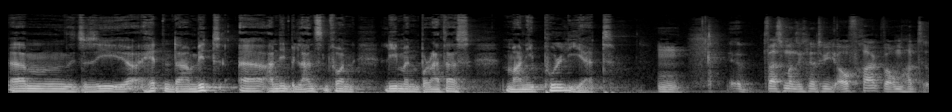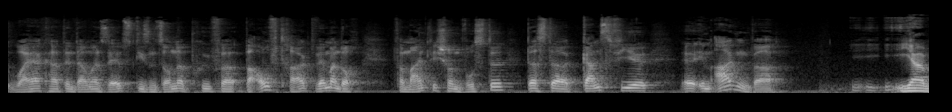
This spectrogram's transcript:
Ähm, sie hätten da mit äh, an den Bilanzen von Lehman Brothers manipuliert. Hm. Was man sich natürlich auch fragt, warum hat Wirecard denn damals selbst diesen Sonderprüfer beauftragt, wenn man doch vermeintlich schon wusste, dass da ganz viel äh, im Argen war? Ja,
